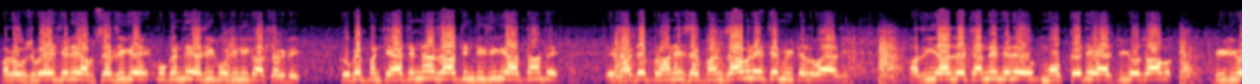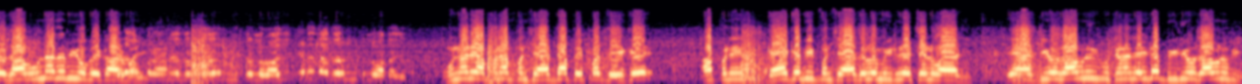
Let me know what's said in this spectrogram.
ਪਰ ਉਸ ਵੇਲੇ ਜਿਹੜੇ ਅਫਸਰ ਸੀਗੇ ਉਹ ਕਹਿੰਦੇ ਅਸੀਂ ਕੁਝ ਨਹੀਂ ਕਰ ਸਕਦੇ। ਕਿਉਂਕਿ ਪੰਚਾਇਤ ਇੰਨਾ ਸਾਥ ਦਿੰਦੀ ਸੀਗੀ ਆਦਤਾਂ ਤੇ। ਇਹ ਸਾਡੇ ਪੁਰਾਣੇ ਸਰਪੰਚ ਸਾਹਿਬ ਨੇ ਇੱਥੇ ਮੀਟਰ ਲਵਾਇਆ ਸੀ। ਅਸੀਂ ਹਾਲੇ ਚਾਹੁੰਦੇ ਜਿਹੜੇ ਮੌਕੇ ਦੇ ਐਸਡੀਓ ਸਾਹਿਬ ਵੀਡੀਓ ਸਾਹਿਬ ਉਹਨਾਂ ਤੇ ਵੀ ਹੋਵੇ ਕਾਰਵਾਈ। ਪੁਰਾਣੇ ਸਰਕਾਰ ਮੀਟਰ ਲਵਾ ਜੀ? ਕਿਹੜੇ ਦਾਦੇ ਨੂੰ ਮੀਟਰ ਲਵਾਤਾ ਜੀ? ਉਹਨਾਂ ਨੇ ਆਪਣਾ ਪੰਚਾਇਤ ਦਾ ਪੇਪਰ ਦੇ ਕੇ ਆਪਣੇ ਕਹਿ ਕੇ ਵੀ ਪੰਚਾਇਤ ਵੱਲੋਂ ਮੀਟਰ ਇੱਥੇ ਲਵਾਇਆ ਸੀ। ਇਹ ਐਸਡੀਓ ਸਾਹਿਬ ਨੂੰ ਵੀ ਪੁੱਛਣਾ ਚਾਹੀਦਾ ਵੀਡੀਓ ਸਾਹਿਬ ਨੂੰ ਵੀ।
